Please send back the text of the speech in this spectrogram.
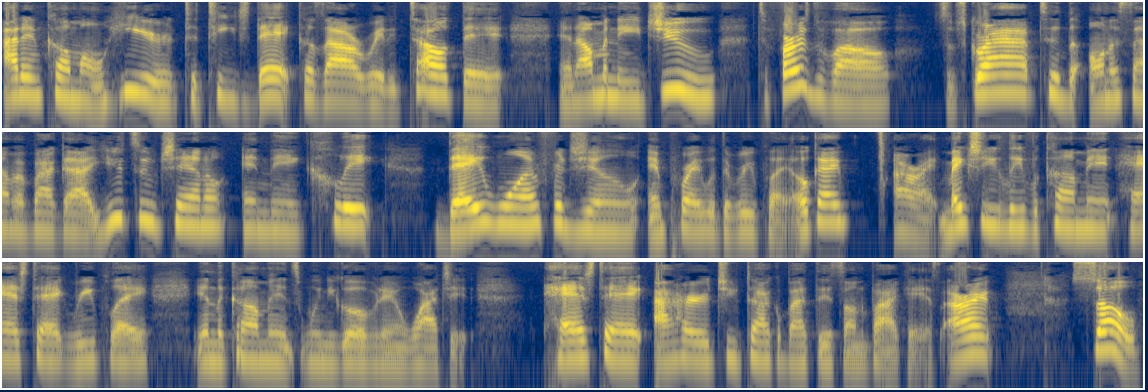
I didn't come on here to teach that because I already taught that, and I'm gonna need you to first of all subscribe to the On Assignment by God YouTube channel, and then click day one for June and pray with the replay. Okay. All right. Make sure you leave a comment, hashtag replay in the comments when you go over there and watch it. Hashtag I heard you talk about this on the podcast. All right. So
